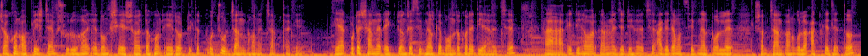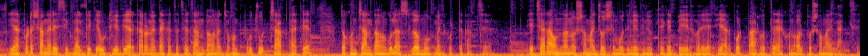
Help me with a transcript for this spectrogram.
যখন অফিস টাইম শুরু হয় এবং শেষ হয়, তখন এই রোডটিতে প্রচুর যানবাহনের চাপ থাকে। এয়ারপোর্টের সামনের একটি অংশে সিগন্যালকে বন্ধ করে দেওয়া হয়েছে। আর এটি হওয়ার কারণে যেটি হয়েছে, আগে যেমন সিগন্যাল পড়লে সব যানবাহনগুলো আটকে যেত, এয়ারপোর্টের সামনের এই সিগন্যালটিকে উঠিয়ে দেওয়ার কারণে দেখা যাচ্ছে যানবাহনের যখন প্রচুর চাপ থাকে, তখন যানবাহনগুলো স্লো মুভমেন্ট করতে পারছে। এছাড়া অন্যান্য সময় জসিমুদ্দিন এভিনিউ থেকে বের হয়ে এয়ারপোর্ট পার হতে এখন অল্প সময় লাগছে।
